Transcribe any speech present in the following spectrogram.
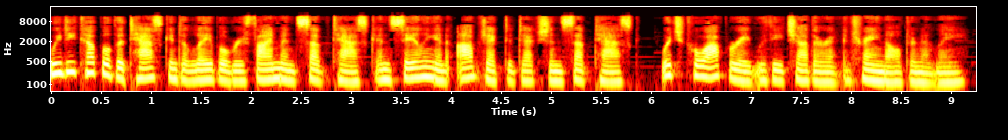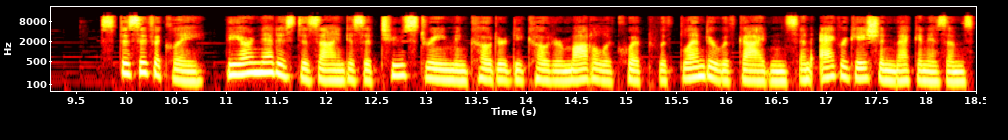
we decouple the task into label refinement subtask and salient object detection subtask, which cooperate with each other and train alternately. Specifically, the RNet is designed as a two stream encoder decoder model equipped with Blender with guidance and aggregation mechanisms,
